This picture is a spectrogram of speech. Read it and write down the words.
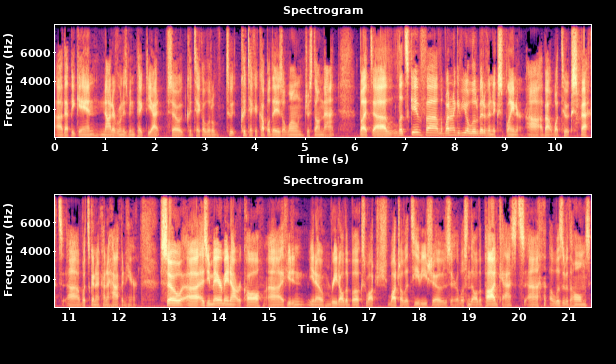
that began. Not everyone has been picked yet, so it could take a little. Could take a couple days alone just on that. But uh, let's give, uh, why don't I give you a little bit of an explainer uh, about what to expect, uh, what's going to kind of happen here. So, uh, as you may or may not recall, uh, if you didn't, you know, read all the books, watch watch all the TV shows, or listen to all the podcasts, Elizabeth Holmes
